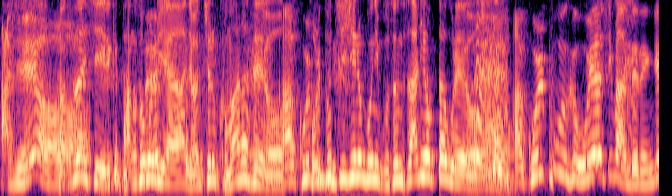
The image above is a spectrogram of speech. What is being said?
아니에요. 박수산 씨, 이렇게 방송을 위한 연출은 그만하세요. 아, 골프- 골프 치시는 분이 무슨 쌀이 없다고 그래요. 아 골프 그 오해하시면 안 되는 게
